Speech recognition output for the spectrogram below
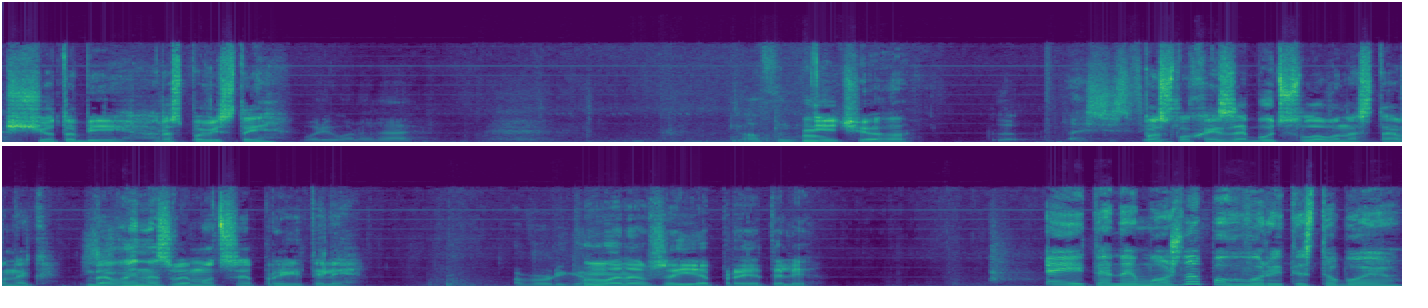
Що тобі розповісти? Нічого. Послухай, забудь слово наставник. Давай назвемо це приятелі. У мене вже є приятелі. Ейта, не можна поговорити з тобою?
